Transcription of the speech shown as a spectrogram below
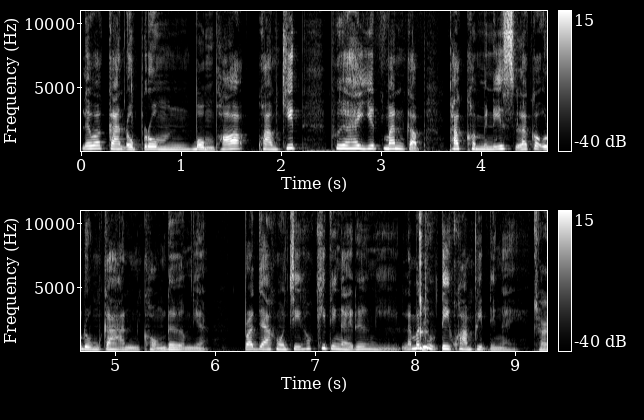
เรียกว่าการอบรมบ่มเพาะความคิดเพื่อให้ยึดมั่นกับพรรคคอมมิวนิสต์แล้วก็อุดมการณ์ของเดิมเนี่ยปรัชญาของจีนเขาคิดยังไงเรื่องนี้ แล้วมันถูกตีความผิดยังไง ใช่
